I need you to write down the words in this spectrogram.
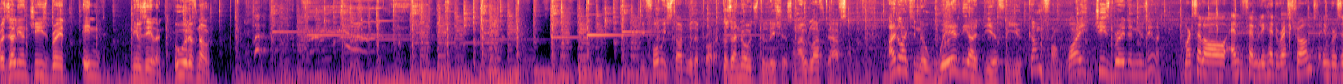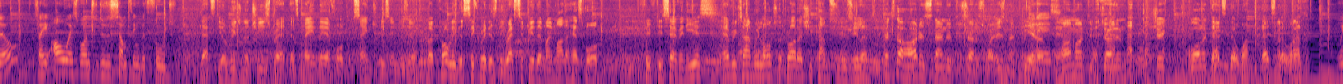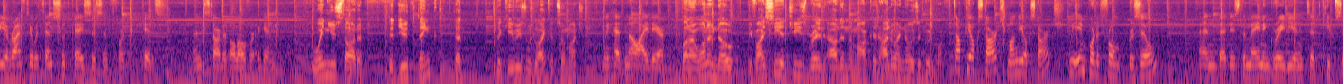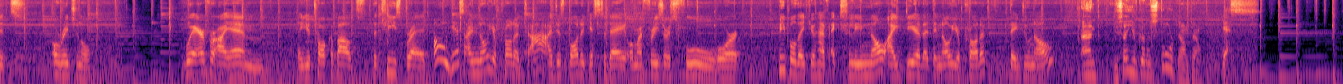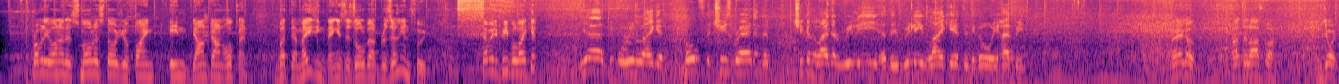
Brazilian cheese bread in New Zealand. Who would have known? Before we start with the product, because I know it's delicious and I would love to have some, I'd like to know where the idea for you come from. Why cheese bread in New Zealand? Marcelo and the family had a restaurant in Brazil, so he always wanted to do something with food. That's the original cheese bread that's made there for centuries in Brazil. But probably the secret is the recipe that my mother has for 57 years. Every time we launch the product, she comes to New Zealand. That's the hardest standard to satisfy, isn't it? When Yeah. you have It is. Mama to challenge or check quality. That's the one. That's the one. We arrived here with 10 suitcases and for kids and started all over again. when you started, did you think that the Kiwis would like it so much? We had no idea. But I want to know if I see a cheese bread out in the market, how do I know it's a good one? Tapioca starch, mandioc starch. We import it from Brazil, and that is the main ingredient that keeps it original. Wherever I am, and you talk about the cheese bread, oh yes, I know your product. Ah, I just bought it yesterday, or my freezer is full, or people that you have actually no idea that they know your product, they do know. And you say you've got a store downtown. Yes. Probably one of the smallest stores you'll find in downtown Auckland. But the amazing thing is it's all about Brazilian food. Tell me, do people like it? Yeah, people really like it. Both the cheese bread and the chicken delight are really, uh, they really like it. They, they go away happy. There you go. That's the last one. Enjoy.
